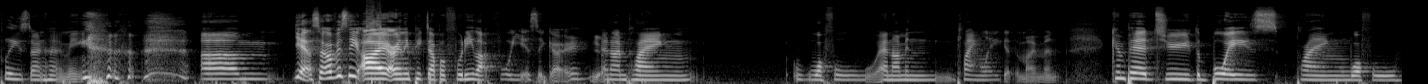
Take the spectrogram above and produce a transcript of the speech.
Please don't hurt me. um, yeah, so obviously I only picked up a footy like four years ago, Yeah. and I'm playing WAFL, and I'm in playing league at the moment. Compared to the boys playing WAFL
